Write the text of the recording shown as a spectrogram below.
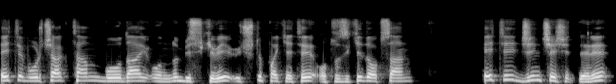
Eti burçak tam buğday unlu bisküvi üçlü paketi 32.90. Eti cin çeşitleri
